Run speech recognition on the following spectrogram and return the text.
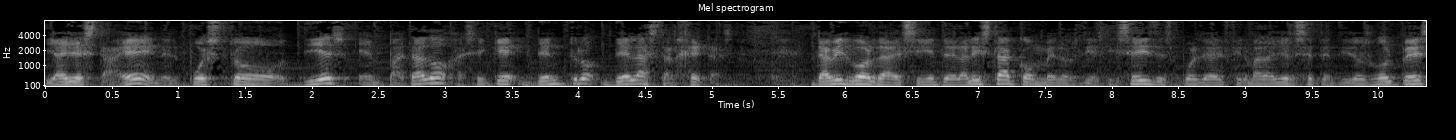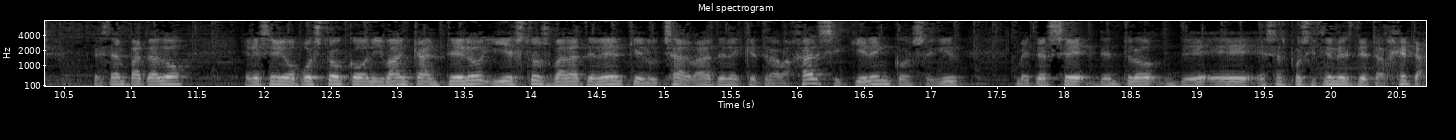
Y ahí está, ¿eh? en el puesto 10 empatado, así que dentro de las tarjetas. David Borda, el siguiente de la lista, con menos 16 después de firmar ayer 72 golpes. Está empatado en ese mismo puesto con Iván Cantero y estos van a tener que luchar, van a tener que trabajar si quieren conseguir meterse dentro de eh, esas posiciones de tarjeta.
